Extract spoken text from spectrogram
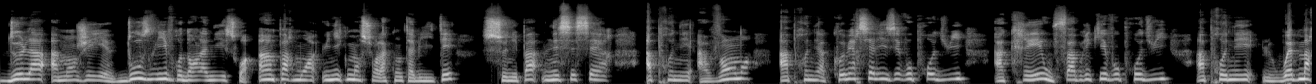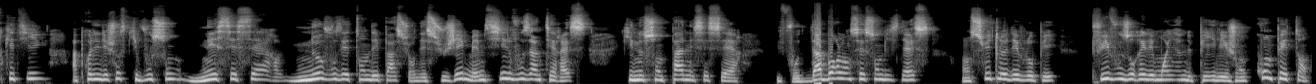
de là à manger 12 livres dans l'année, soit un par mois uniquement sur la comptabilité, ce n'est pas nécessaire. Apprenez à vendre, apprenez à commercialiser vos produits, à créer ou fabriquer vos produits, apprenez le web marketing, apprenez des choses qui vous sont nécessaires. Ne vous étendez pas sur des sujets, même s'ils vous intéressent, qui ne sont pas nécessaires. Il faut d'abord lancer son business, ensuite le développer, puis vous aurez les moyens de payer les gens compétents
